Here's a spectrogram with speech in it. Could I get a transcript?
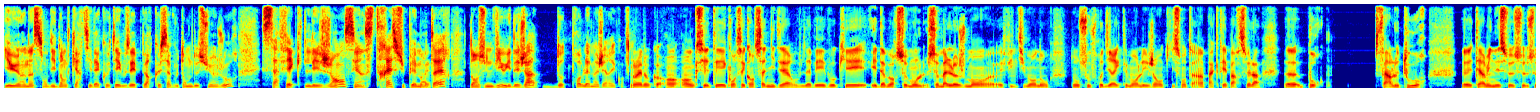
y a eu un incendie dans le quartier d'à côté, vous avez peur que ça vous tombe dessus un jour, ça fait que les gens, c'est un stress supplémentaire dans une vie où il y a déjà d'autres problèmes à gérer. Quoi. Ouais, donc en- anxiété, conséquences sanitaires, vous avez évoqué, et d'abord ce, mal logement, euh, effectivement, dont, dont souffrent directement les gens qui sont impactés par cela. Euh, pour faire le tour, euh, terminer ce, ce- ce-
